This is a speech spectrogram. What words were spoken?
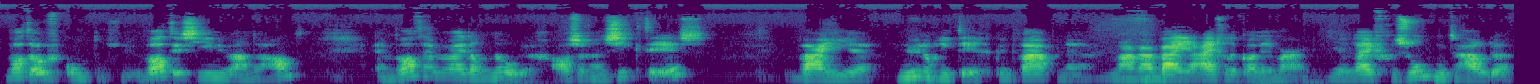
wat overkomt ons nu? Wat is hier nu aan de hand? En wat hebben wij dan nodig als er een ziekte is waar je je nu nog niet tegen kunt wapenen, maar waarbij je eigenlijk alleen maar je lijf gezond moet houden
